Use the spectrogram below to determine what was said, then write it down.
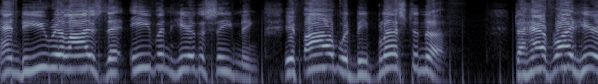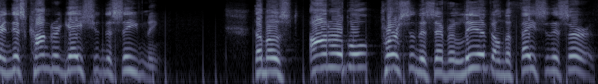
And do you realize that even here this evening, if I would be blessed enough to have right here in this congregation this evening the most honorable person that's ever lived on the face of this earth,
